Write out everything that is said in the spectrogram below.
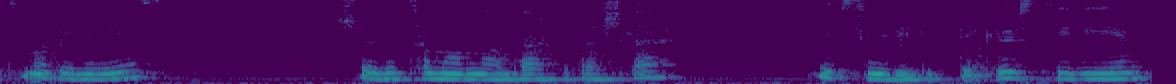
Evet modelimiz şöyle tamamlandı arkadaşlar. Hepsini birlikte göstereyim.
